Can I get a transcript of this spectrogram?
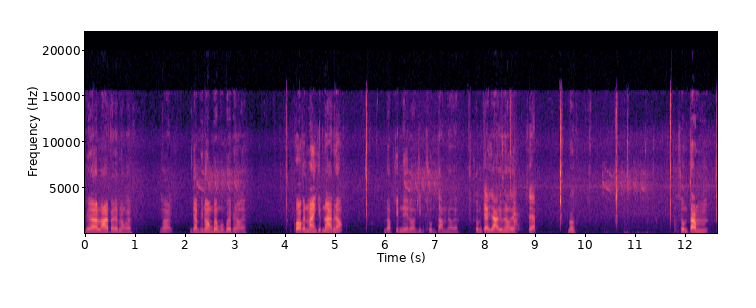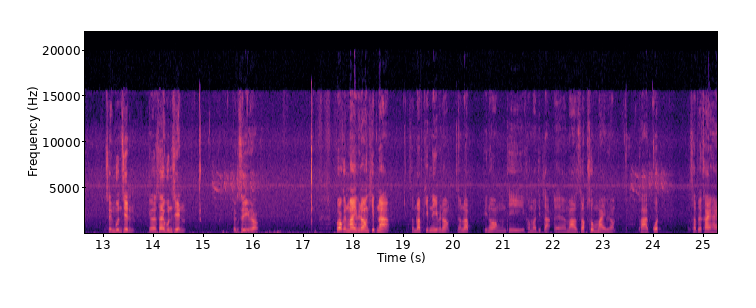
เวลาหลายไปแล้พี่น้องเลยย่อยย่ำพี่น้องเบิ่งหมดเบิดพี่น้องเลย พ่อกันมาคลิปหน้าพี่น้องรับคลิปนี้เรากินส้มตำพี่น้องเลยสมใจอยากด้วยพี่น้องเลยแซ่บเบิ่งส้มตำเส้นวุ้นเส้นเออใส่วุ้นเส้นจังสี่พี่น้องพ่อกันไหมพี่น้องคลิปหน้าสำหรับคลิปนี้พี่น้องสำหรับพี่น้องที่เข้ามาติดตามเอ่อมารับชมใหม่พี่น้องฝากกดซับสไครต์ให้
